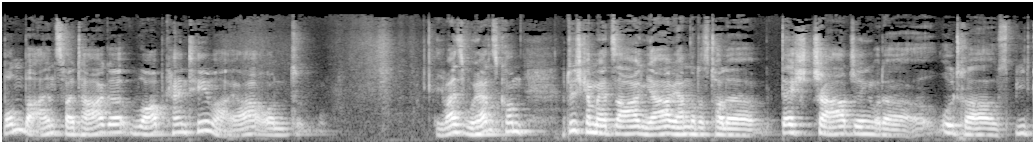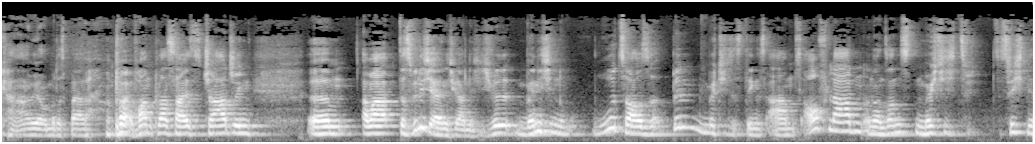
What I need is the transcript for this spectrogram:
Bombe, ein, zwei Tage, überhaupt kein Thema, ja. Und ich weiß nicht, woher das kommt. Natürlich kann man jetzt sagen, ja, wir haben noch das tolle Dash Charging oder Ultra Speed Car, wie auch immer das bei, bei OnePlus heißt, Charging. Ähm, aber das will ich eigentlich gar nicht. Ich will, wenn ich in Ruhe zu Hause bin, möchte ich das Ding abends aufladen und ansonsten möchte ich zwischen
